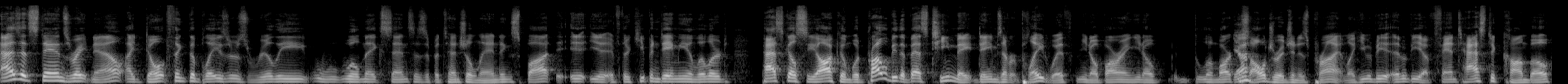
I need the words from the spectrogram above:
As it stands right now, I don't think the Blazers really w- will make sense as a potential landing spot. I- i- if they're keeping Damian Lillard, Pascal Siakam would probably be the best teammate Dame's ever played with, you know, barring, you know, LaMarcus Yeah. Aldridge in his prime. Like he would be it would be a fantastic combo.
